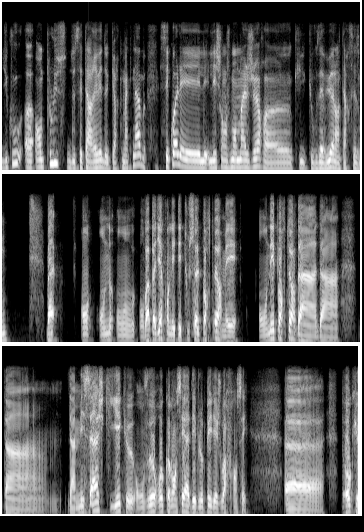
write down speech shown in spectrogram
Du coup, euh, en plus de cette arrivée de Kirk McNabb, c'est quoi les, les, changements majeurs euh, que vous avez eu à l'intersaison? Bah, on, on, va pas dire qu'on était tout seul porteur, mais on est porteur d'un message qui est qu'on veut recommencer à développer des joueurs français. Euh, donc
